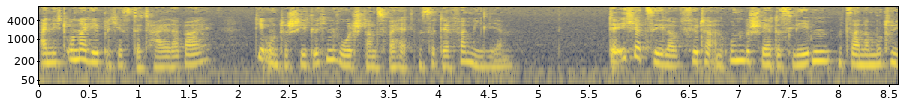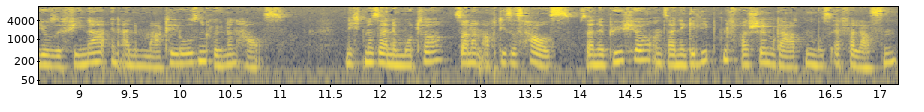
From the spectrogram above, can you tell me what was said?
Ein nicht unerhebliches Detail dabei: die unterschiedlichen Wohlstandsverhältnisse der Familien. Der Ich-Erzähler führte ein unbeschwertes Leben mit seiner Mutter Josephina in einem makellosen grünen Haus. Nicht nur seine Mutter, sondern auch dieses Haus, seine Bücher und seine geliebten Frösche im Garten muss er verlassen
